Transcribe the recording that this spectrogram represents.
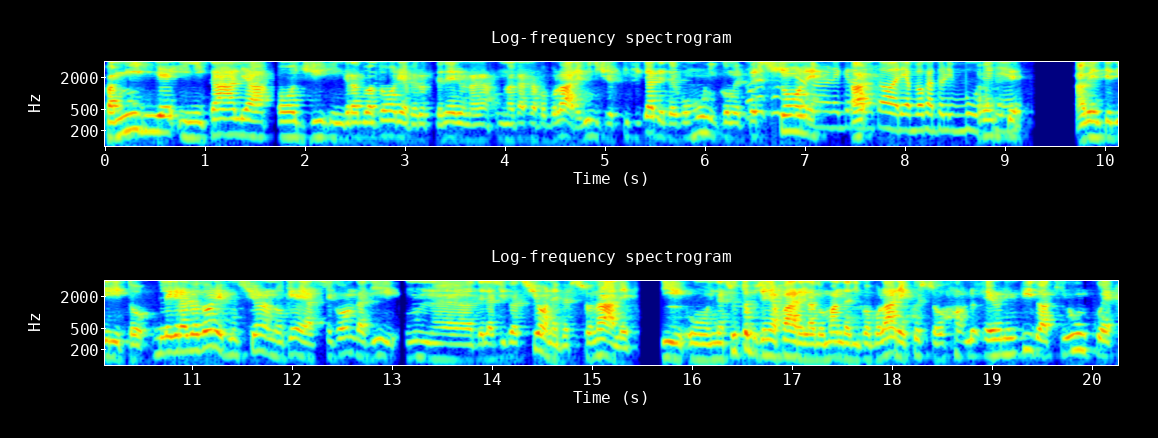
famiglie in Italia oggi in graduatoria per ottenere una, una casa popolare, quindi certificate dai comuni come, come persone. le graduatorie, a, avvocato Libutti? Avente, avente diritto. Le graduatorie funzionano che a seconda di un, della situazione personale di, uh, innanzitutto bisogna fare la domanda di popolare e questo è un invito a chiunque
